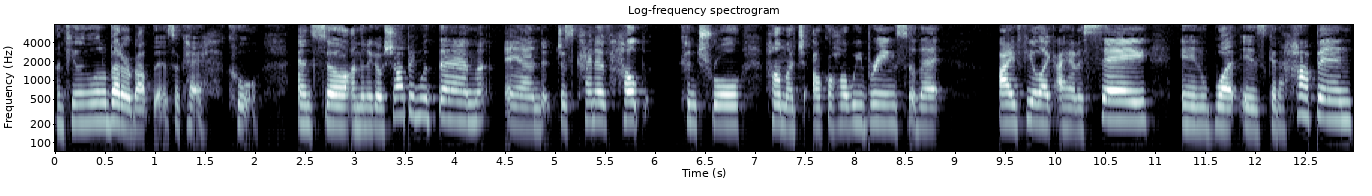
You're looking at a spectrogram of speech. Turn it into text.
I'm feeling a little better about this. Okay, cool. And so I'm going to go shopping with them and just kind of help control how much alcohol we bring so that I feel like I have a say in what is going to happen.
